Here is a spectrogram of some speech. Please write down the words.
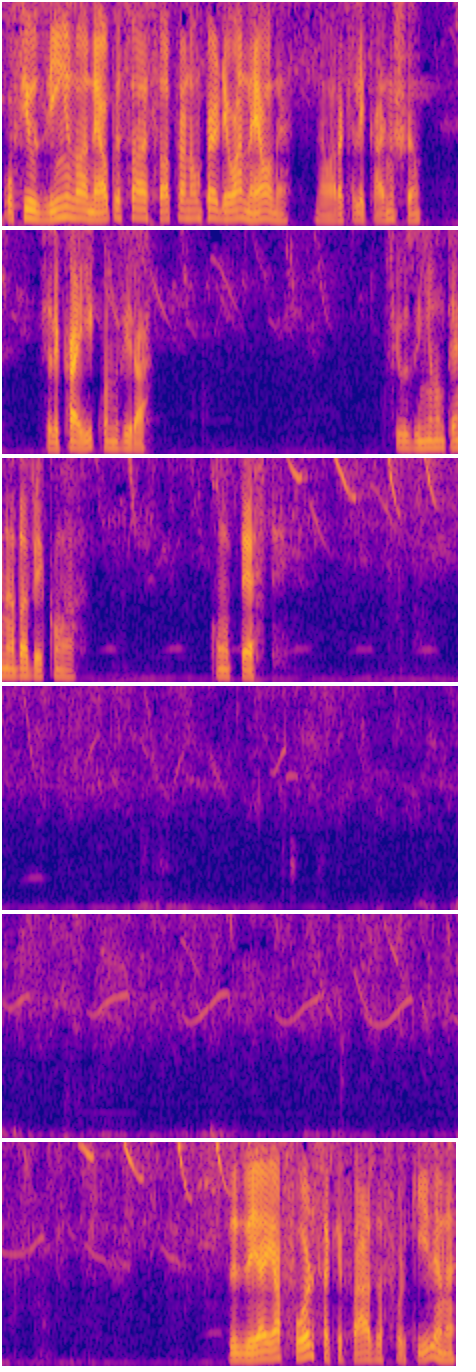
O fiozinho no anel, pessoal, é só para não perder o anel, né? Na hora que ele cai no chão. Se ele cair quando virar. O fiozinho não tem nada a ver com, a, com o teste. Vocês veem aí a força que faz a forquilha, né?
